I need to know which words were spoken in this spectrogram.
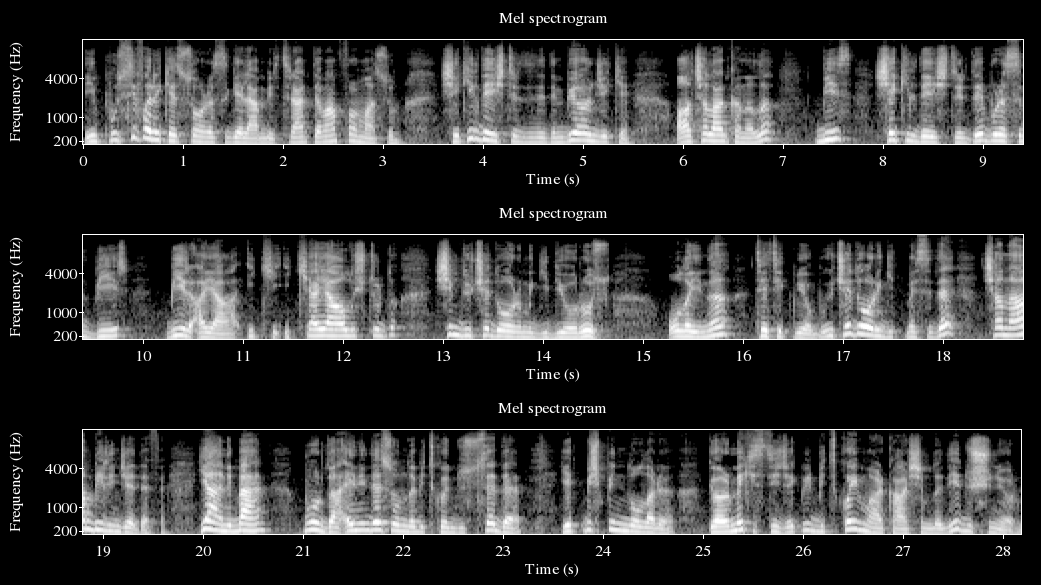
İmpulsif hareket sonrası gelen bir trend devam formasyonu şekil değiştirdi dedim bir önceki alçalan kanalı biz şekil değiştirdi. Burası bir, bir ayağı, iki, iki ayağı oluşturdu. Şimdi üçe doğru mu gidiyoruz? olayını tetikliyor. Bu üçe doğru gitmesi de çanağın birinci hedefi. Yani ben burada eninde sonunda bitcoin düşse de 70 bin doları görmek isteyecek bir bitcoin var karşımda diye düşünüyorum.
